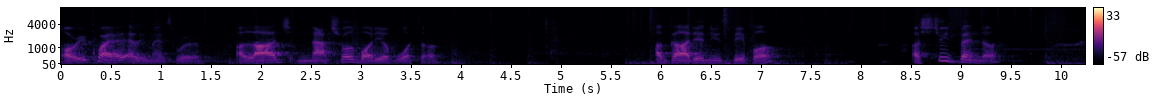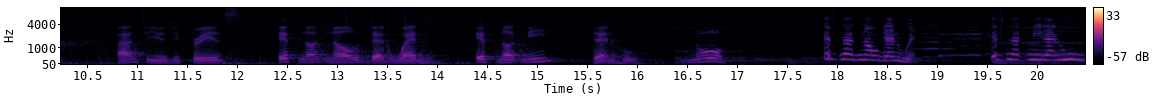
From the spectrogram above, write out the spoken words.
our required elements were a large natural body of water, a Guardian newspaper, a street vendor, and to use the phrase, if not now, then when? If not me, then who? No. If not now, then when? If not me, then who?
